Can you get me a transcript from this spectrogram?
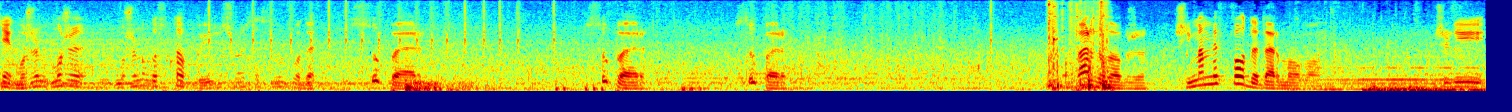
Śnieg, może, może, możemy go stopić, na sobie wodę. Super! Super! Super! Bardzo dobrze. Czyli mamy wodę darmową. Czyli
